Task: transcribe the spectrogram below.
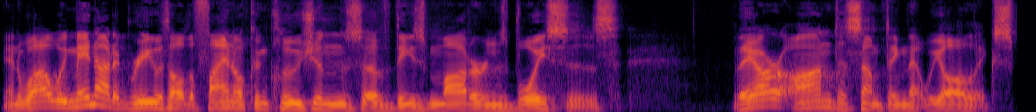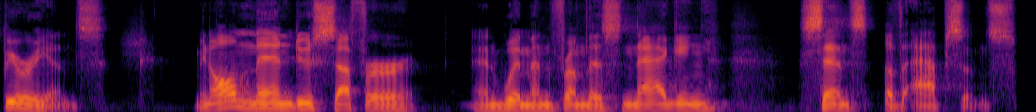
And while we may not agree with all the final conclusions of these modern voices, they are on to something that we all experience. I mean, all men do suffer and women from this nagging sense of absence,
